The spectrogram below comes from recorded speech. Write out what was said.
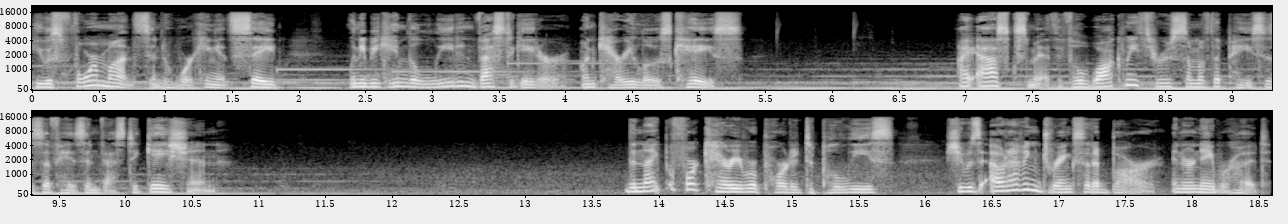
He was four months into working at SAIT when he became the lead investigator on Carrie Low's case. I asked Smith if he'll walk me through some of the paces of his investigation. The night before Carrie reported to police, she was out having drinks at a bar in her neighborhood.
